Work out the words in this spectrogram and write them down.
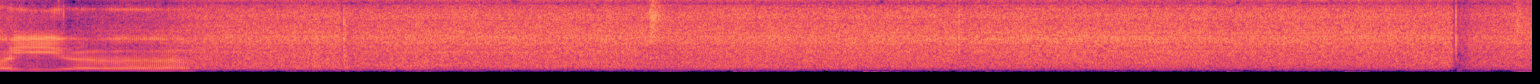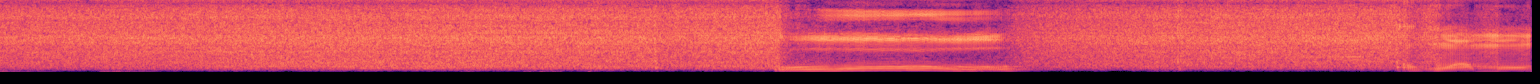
เอ้ยเออโอ้เอาหัวมอง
